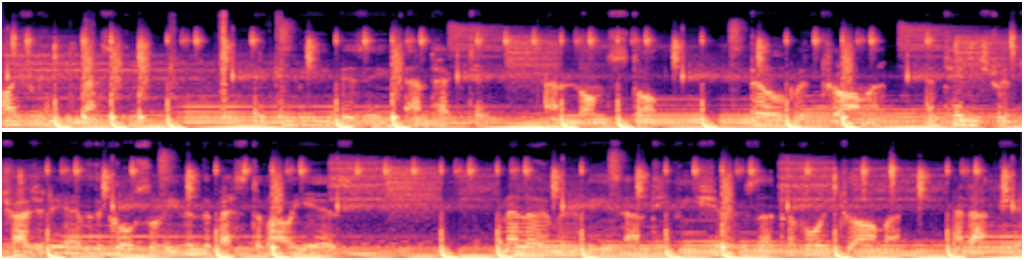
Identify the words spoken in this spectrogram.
Life can be messy. It can be busy and hectic and non-stop, filled with drama and tinged with tragedy over the course of even the best of our years. Mellow movies and TV shows that avoid drama and action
